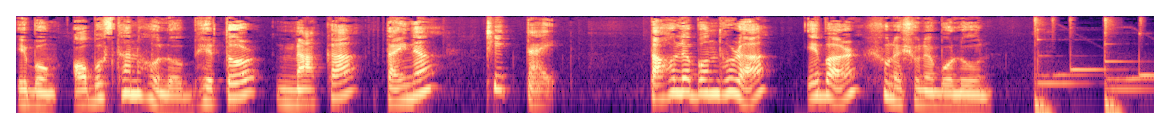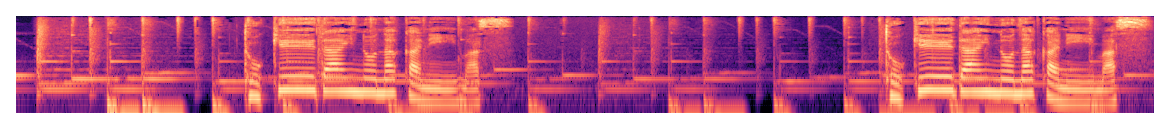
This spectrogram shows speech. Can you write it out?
এবং অবস্থান হল ভেতর নাকা তাই না? ঠিক তাই। তাহলে বন্ধুরা এবার শুনে শুনে বলুন। 時計台の中にいます 時計台の中にいます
